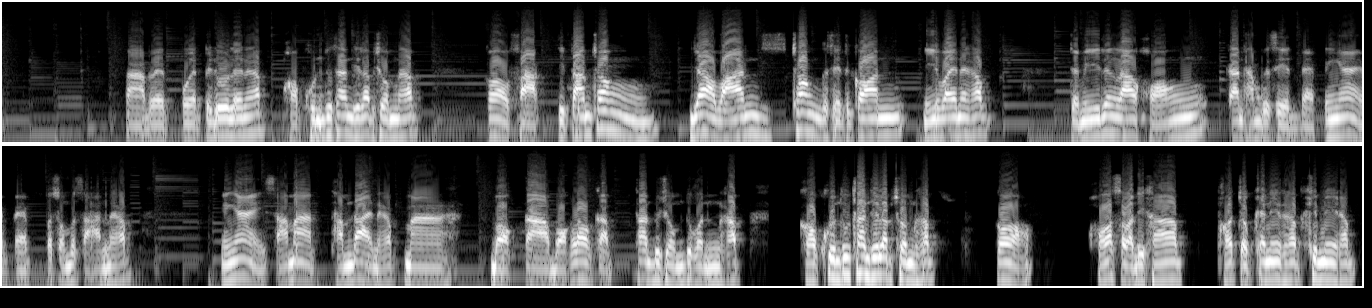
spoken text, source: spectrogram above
อ่าไปเปิดไปดูเลยนะครับ ขอบคุณทุกท่านที่รับชมนะครับ ก็ฝากติดตามช่อง ย่าหวานช่องเกษตรกรนี้ไว้นะครับ จะมีเรื่องราวของการทำเกษตรแบบง่ายๆ แบบผสมผสานนะครับ ง่ายๆ สามารถทำได้นะครับ มาบอกกล่าวบอกเล่ากับท่านผู้ชมทุกคนนะครับ ขอบคุณทุกท่านที่รับชมครับ ก็ขอสวัสดีครับ ขอจบแค่นี้ครับคลิปนี้ครับ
